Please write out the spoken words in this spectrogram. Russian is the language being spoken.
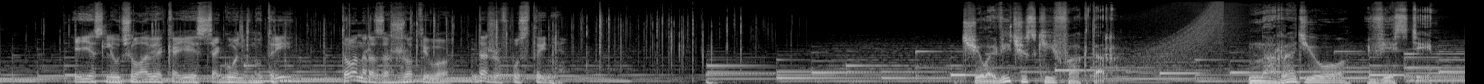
И если у человека есть огонь внутри, то он разожжет его даже в пустыне. Человеческий фактор – на радио «Вести».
